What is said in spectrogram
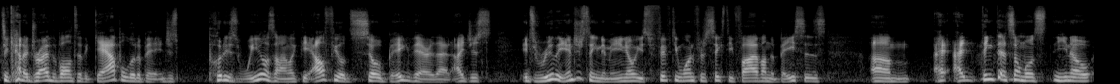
to kind of drive the ball into the gap a little bit and just put his wheels on. Like the outfield's so big there that I just, it's really interesting to me. You know, he's 51 for 65 on the bases. Um, I, I, think that's almost you know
